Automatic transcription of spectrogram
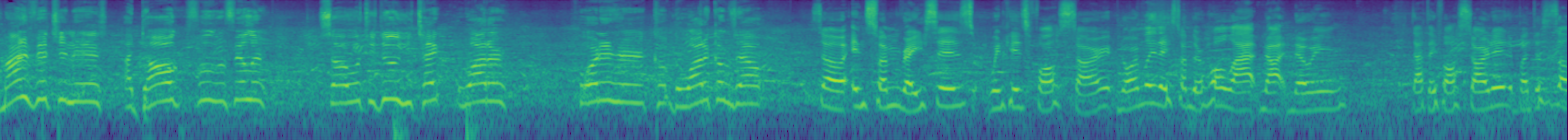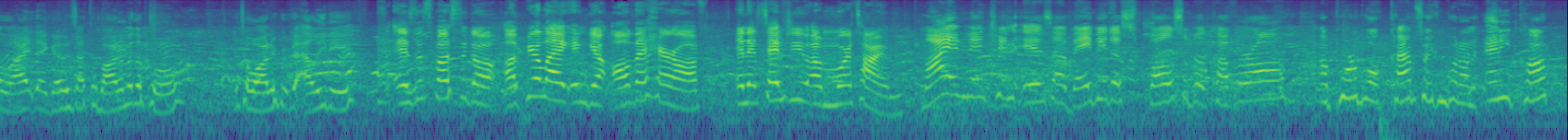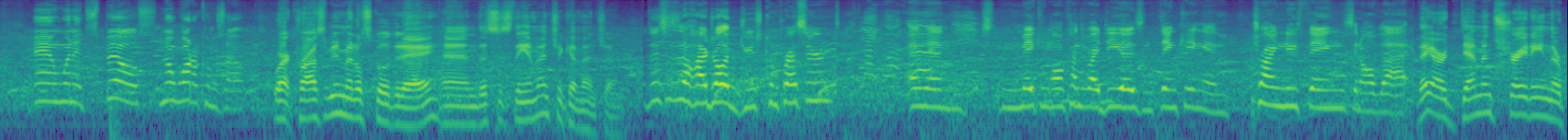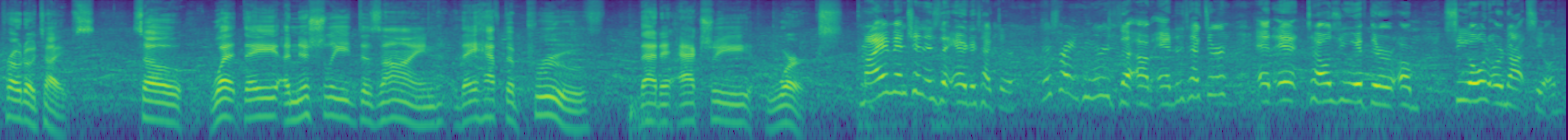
My invention is a dog food refiller. So what you do, you take water, pour it in here, the water comes out. So in swim races, when kids false start, normally they swim their whole lap not knowing that they false started, but this is a light that goes at the bottom of the pool. It's a waterproof LED. Is it supposed to go up your leg and get all the hair off and it saves you um, more time. My invention is a baby disposable coverall. A portable cap so you can put on any cup and when it spills, no water comes out. We're at Crosby Middle School today, and this is the Invention Convention. This is a hydraulic juice compressor, and then making all kinds of ideas and thinking and trying new things and all that. They are demonstrating their prototypes. So what they initially designed, they have to prove that it actually works. My invention is the air detector. This right here is the um, air detector, and it tells you if they're um, sealed or not sealed.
